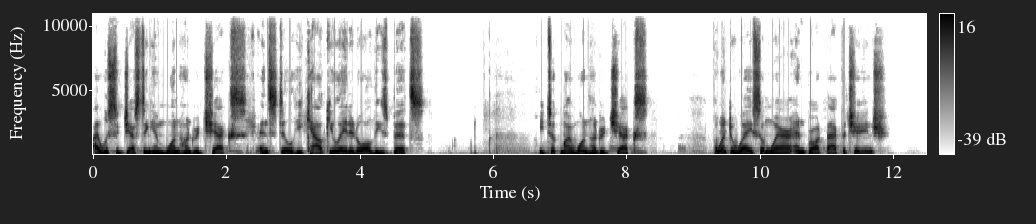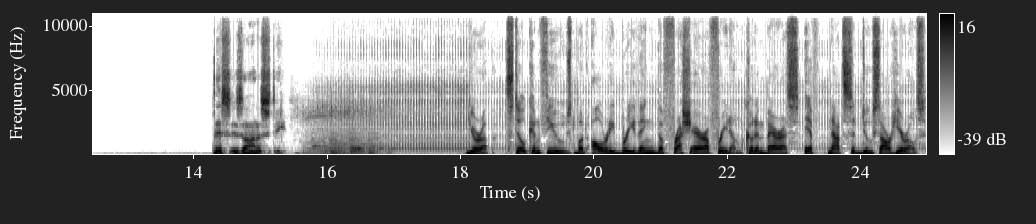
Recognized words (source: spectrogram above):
I was suggesting him 100 checks, and still he calculated all these bits. He took my 100 checks, went away somewhere, and brought back the change. This is honesty. Europe, still confused but already breathing the fresh air of freedom, could embarrass, if not seduce, our heroes,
